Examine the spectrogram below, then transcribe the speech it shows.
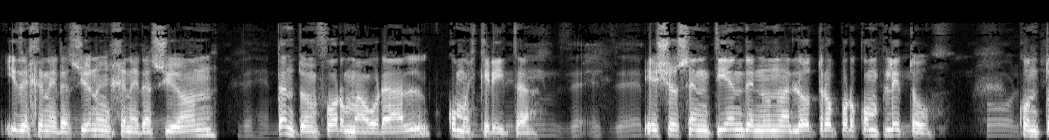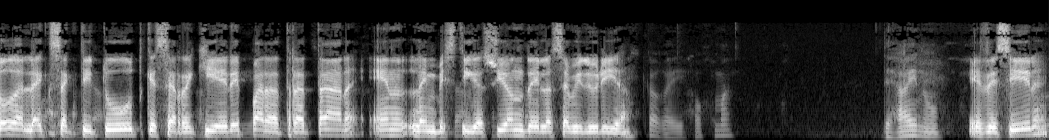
y de generación en generación, tanto en forma oral como escrita. Ellos entienden uno al otro por completo, con toda la exactitud que se requiere para tratar en la investigación de la sabiduría es decir,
